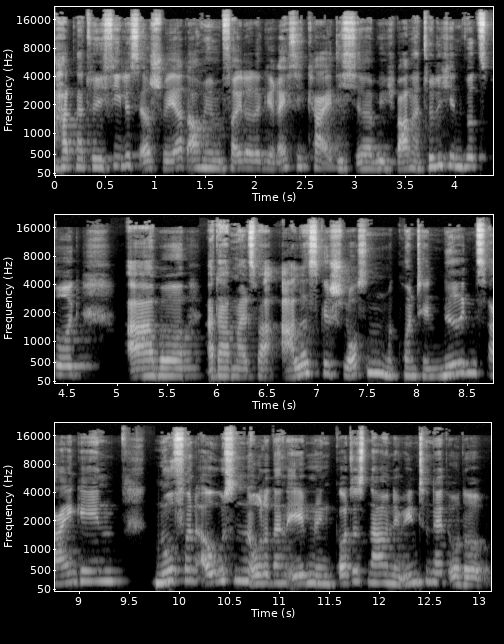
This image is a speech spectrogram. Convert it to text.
hat natürlich vieles erschwert, auch mit dem Pfeiler der Gerechtigkeit. Ich, äh, ich war natürlich in Würzburg, aber damals war alles geschlossen. Man konnte nirgends reingehen, nur von außen oder dann eben in Gottes Namen im Internet oder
